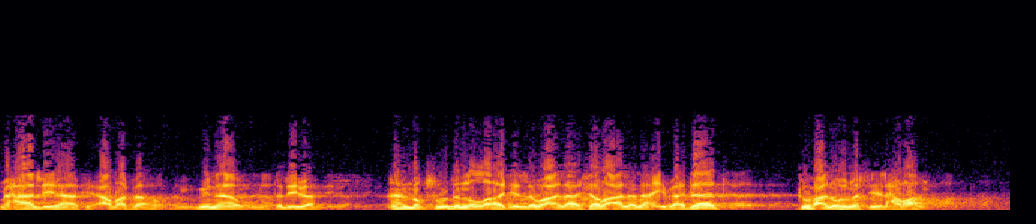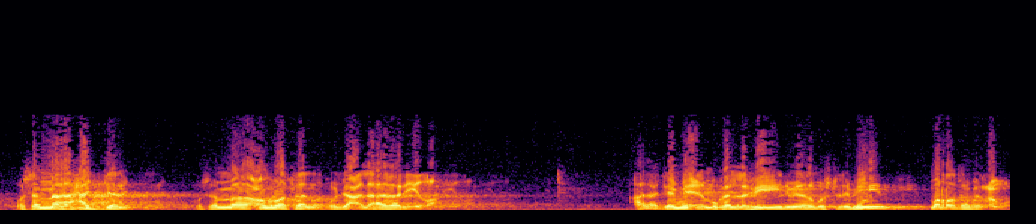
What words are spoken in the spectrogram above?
محلها في عرفة وفي منى ومختلفه المقصود أن الله جل وعلا شرع لنا عبادات تفعل في المسجد الحرام وسماها حجا وسماها عمرة وجعلها فريضة على جميع المكلفين من المسلمين مرة في العمر.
